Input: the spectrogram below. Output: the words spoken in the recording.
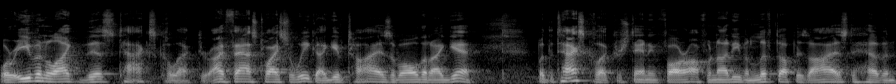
or even like this tax collector. I fast twice a week, I give tithes of all that I get. But the tax collector, standing far off, would not even lift up his eyes to heaven,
